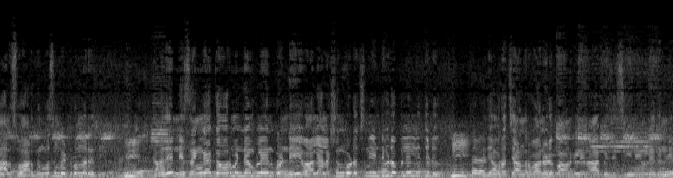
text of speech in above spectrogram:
వాళ్ళ స్వార్థం కోసం పెట్టుకున్నారు ఇది. అదే నిజంగా గవర్నమెంట్ ఎంప్లాయ్ అనుకోండి వాళ్ళు ఎలక్షన్ కూడా వచ్చిన ఇంటికి డబ్బులు వెళ్ళిద్దుడు ఇది ఎవరో చంద్రబాబు నాయుడు పవన్ కళ్యాణ్ ఆపేసి సీన్ ఏం లేదండి.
